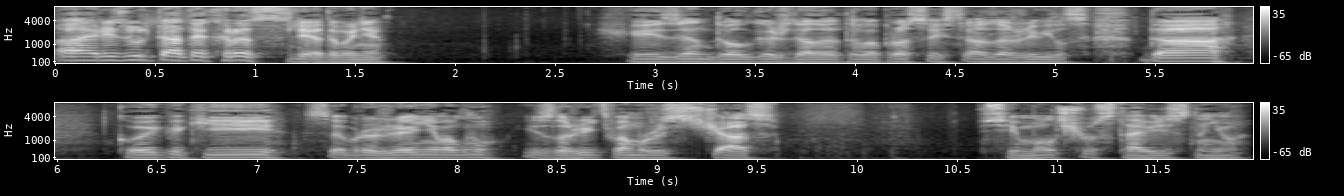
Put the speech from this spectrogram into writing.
о результатах расследования?» Хейзен долго ждал этого вопроса и сразу оживился. «Да, кое-какие соображения могу изложить вам уже сейчас». Все молча уставились на него.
